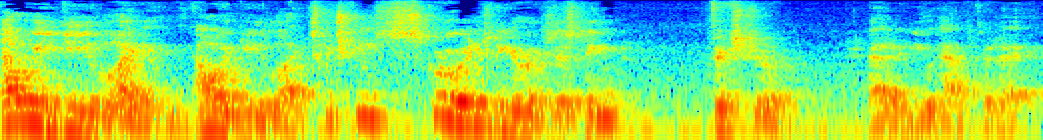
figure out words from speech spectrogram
LED lighting, LED lights, which can screw into your existing fixture that you have today.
